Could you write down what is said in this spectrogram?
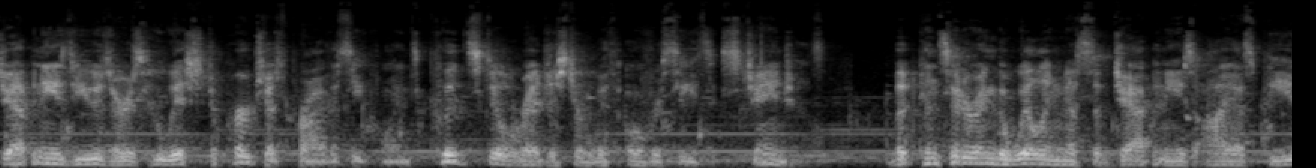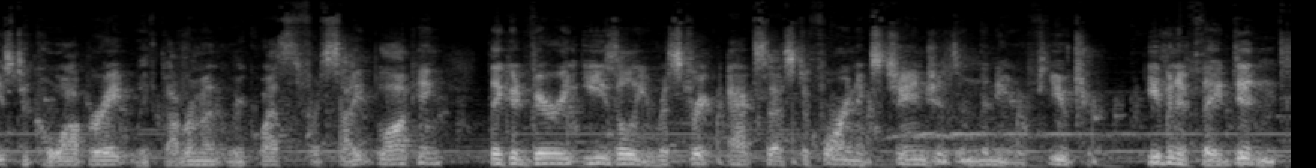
Japanese users who wish to purchase privacy coins could still register with overseas exchanges, but considering the willingness of Japanese ISPs to cooperate with government requests for site blocking, they could very easily restrict access to foreign exchanges in the near future. Even if they didn't,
